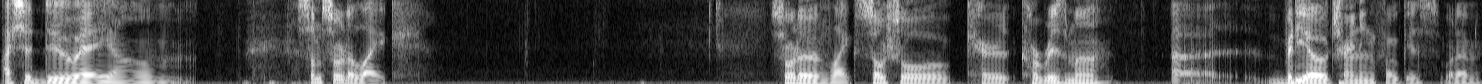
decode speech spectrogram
I should do a um some sort of like sort of like social char- charisma uh video training focus whatever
